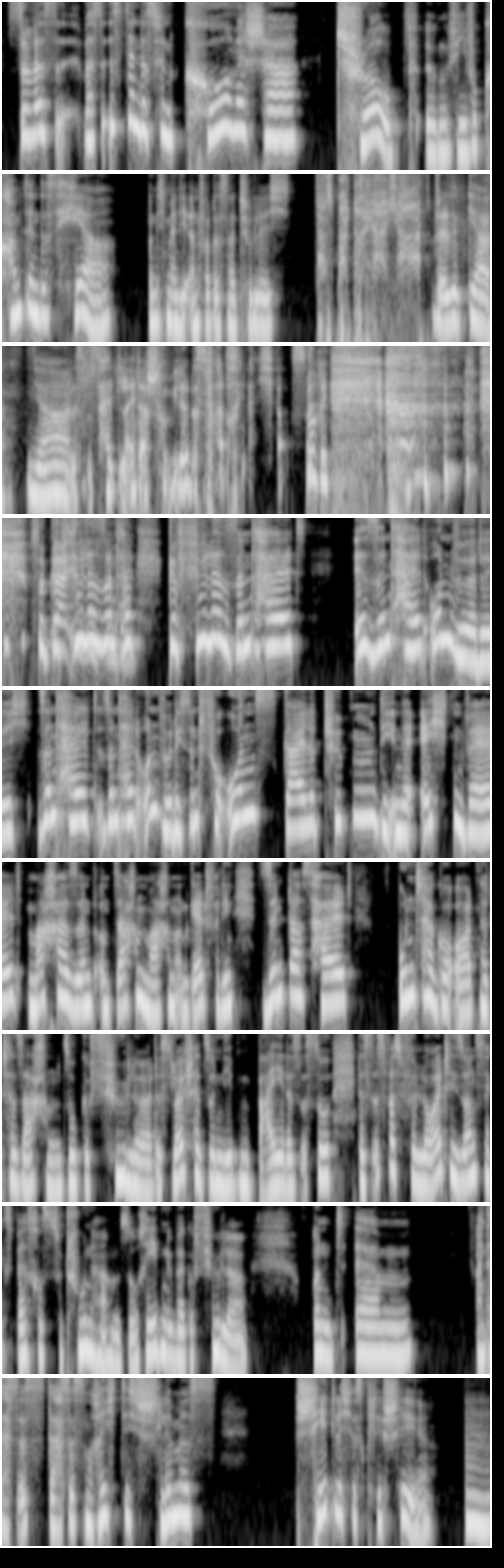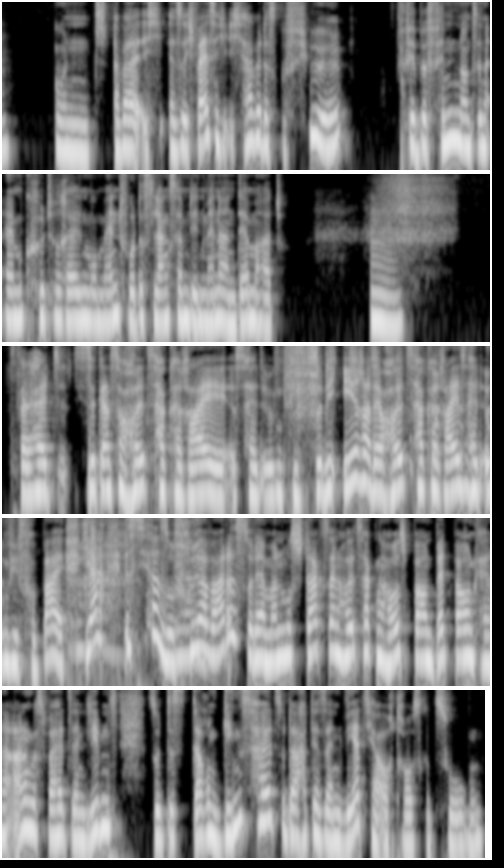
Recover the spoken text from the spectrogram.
so was, was ist denn das für ein komischer Trope irgendwie? Wo kommt denn das her? Und ich meine, die Antwort ist natürlich das Patriarchat. Ja, ja, das ist halt leider schon wieder das Patriarchat. Sorry. so Gefühle sind halt, Gefühle sind halt sind halt unwürdig, sind halt, sind halt unwürdig, sind für uns geile Typen, die in der echten Welt Macher sind und Sachen machen und Geld verdienen, sind das halt untergeordnete Sachen, so Gefühle. Das läuft halt so nebenbei. Das ist so, das ist was für Leute, die sonst nichts Besseres zu tun haben. So reden über Gefühle. Und, ähm, und das ist, das ist ein richtig schlimmes, schädliches Klischee. Mhm. Und, aber ich, also ich weiß nicht, ich habe das Gefühl, wir befinden uns in einem kulturellen Moment, wo das langsam den Männern dämmert. Mhm. Weil halt diese ganze Holzhackerei ist halt irgendwie, so die Ära der Holzhackerei ist halt irgendwie vorbei. Ja, ist ja so. Früher war das so, der Mann muss stark sein, Holzhacken, Haus bauen, Bett bauen, keine Ahnung, das war halt sein Lebens, so das, darum ging's halt, so da hat er seinen Wert ja auch draus gezogen.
